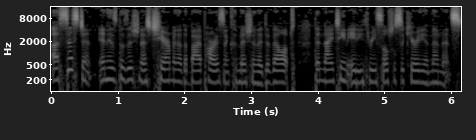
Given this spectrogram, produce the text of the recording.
assistant in his position as chairman of the bipartisan commission that developed the 1983 Social Security amendments.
